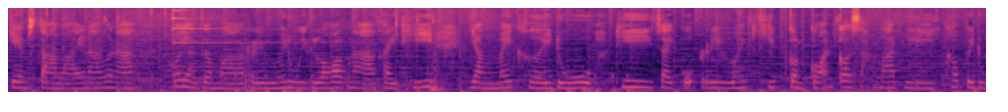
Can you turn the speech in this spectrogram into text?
เกม Starlight นะเพื่อนนะ ก็อยากจะมารีวิวให้ดูอีกรอบนะคะ ใครที่ยังไม่เคยดูที่ไซโกะรีวิวให้คลิปก่อนๆก็สามารถรีเข้าไปดู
